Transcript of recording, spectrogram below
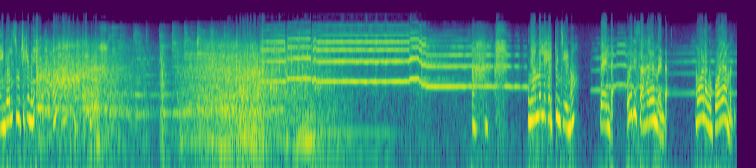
കൈകാലം സൂക്ഷിക്കണേ. ഞാൻ വല്ല ഹെൽപ്പും ചെയ്യണോ? വേണ്ട. ഒരു സഹായം വേണ്ട. മോളങ്ങ് പോയാ മതി.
